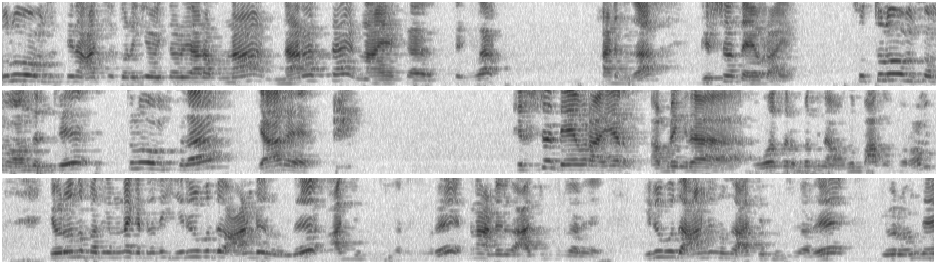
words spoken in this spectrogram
துளுவ வம்சத்தின் ஆட்சியை தொடங்கி வைத்தவர் யார் அப்படின்னா நரச நாயக்கர் சரிங்களா? அடுத்ததா கிருஷ்ண தேவராயர் சோ துளு வம்சம் வந்துருச்சு. துளு வம்சத்துல யாரு? கிருஷ்ண தேவராயர் அப்படிங்கிற ஒருத்தரை பத்தி நான் வந்து பார்க்க போறோம். இவர் வந்து பாத்தீங்கன்னா கிட்டத்தட்ட இருபது ஆண்டுகள் வந்து ஆட்சி புரிஞ்சிருக்காரு. இவர் எத்தனை ஆண்டுகள் ஆட்சி புரிஞ்சிருக்காரு? இருபது ஆண்டுகள் வந்து ஆட்சி புரிஞ்சிருக்காரு. இவர் வந்து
